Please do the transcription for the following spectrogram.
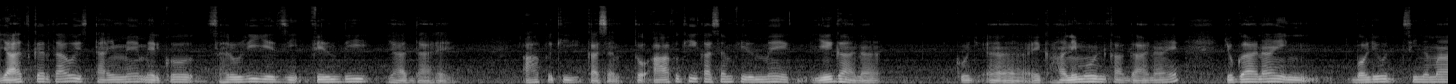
याद करता हूँ, इस टाइम में मेरे को ज़रूरी ये फ़िल्म भी याददार है। आपकी कसम। तो आपकी कसम फ़िल्म में एक, ये गाना, कुछ एक हनीमून का गाना है। जो गाना इन बॉलीवुड सिनेमा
